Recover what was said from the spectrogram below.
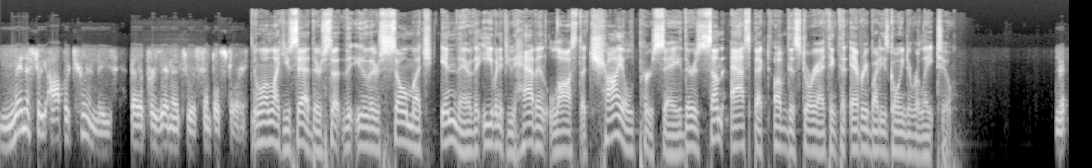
ministry opportunities that are presented through a simple story. Well, like you said, there's so, you know there's so much in there that even if you haven't lost a child per se, there's some aspect of this story I think that everybody's going to relate to. Yep,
